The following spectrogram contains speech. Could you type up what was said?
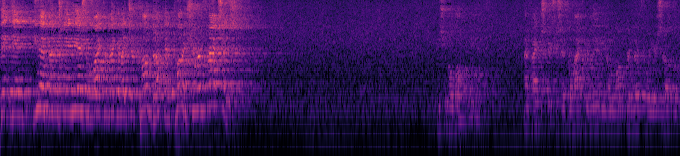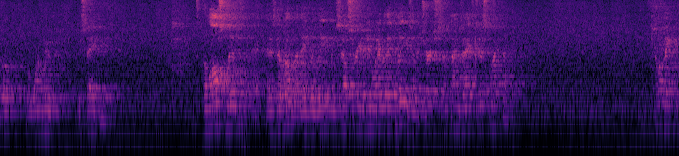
then, then you have to understand He has the right to regulate your conduct and punish your infractions. You belong to Him. Matter fact, the Scripture says the life you live, you no longer live for yourself, but for the one who, who saved you. The lost live as their own, and they believe themselves free to do whatever they please, and the church sometimes acts just like them. I want to make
